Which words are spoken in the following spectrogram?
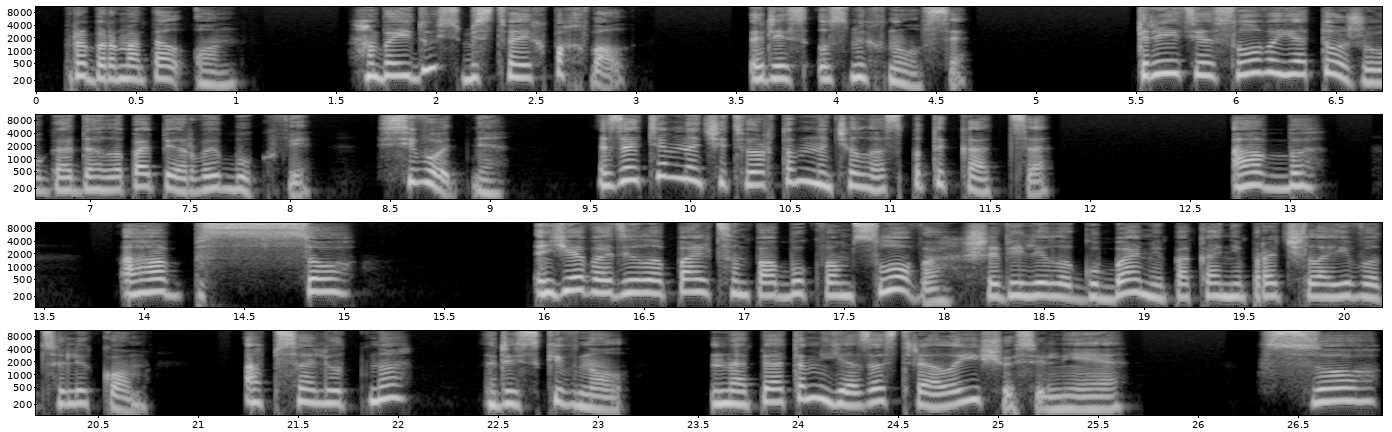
— пробормотал он. «Обойдусь без твоих похвал». Рис усмехнулся. Третье слово я тоже угадала по первой букве. «Сегодня». Затем на четвертом начала спотыкаться. «Аб... абсо...» Я водила пальцем по буквам слова, шевелила губами, пока не прочла его целиком. «Абсолютно?» — Рис кивнул. На пятом я застряла еще сильнее. «Со...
